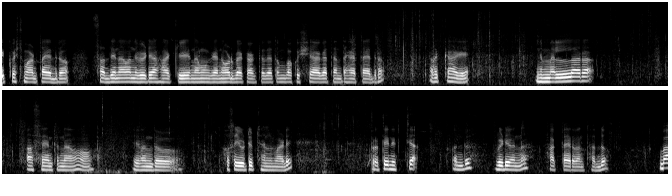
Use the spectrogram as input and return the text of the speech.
ರಿಕ್ವೆಸ್ಟ್ ಮಾಡ್ತಾಯಿದ್ರು ಸೊ ದಿನ ಒಂದು ವಿಡಿಯೋ ಹಾಕಿ ನಮಗೆ ನೋಡಬೇಕಾಗ್ತದೆ, ತುಂಬ ಖುಷಿ ಆಗುತ್ತೆ ಅಂತ ಹೇಳ್ತಾಯಿದ್ರು ಅದಕ್ಕಾಗಿ ನಿಮ್ಮೆಲ್ಲರ ಆಸೆ ಅಂತ ನಾವು ಈ ಒಂದು ಹೊಸ ಯೂಟ್ಯೂಬ್ ಚಾನಲ್ ಮಾಡಿ ಪ್ರತಿನಿತ್ಯ ಒಂದು ವಿಡಿಯೋವನ್ನು ಹಾಕ್ತಾ ಇರುವಂಥದ್ದು ಬಾ,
